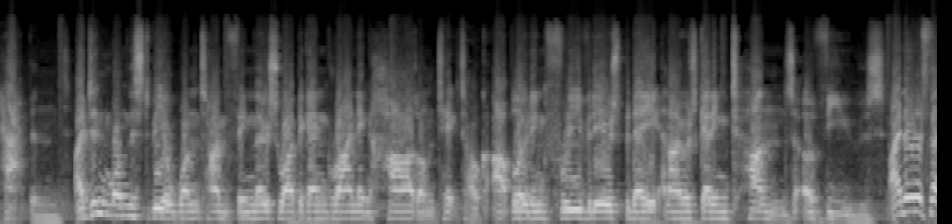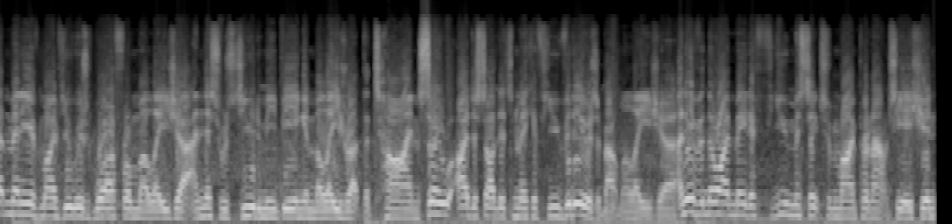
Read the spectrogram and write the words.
happened. I didn't want this to be a one-time thing though so I began grinding hard on TikTok, uploading three videos per day and I was getting tons of views. I noticed that many of my viewers were from Malaysia and this was due to me being in Malaysia at the time so I decided to make a few videos about Malaysia and even though I made a few mistakes with my pronunciation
